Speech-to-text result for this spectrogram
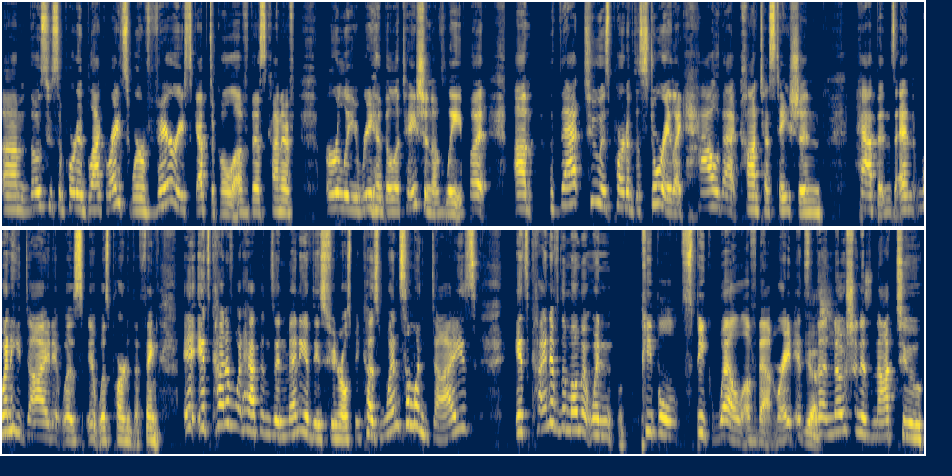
um, those who supported Black rights were very skeptical of this kind of early rehabilitation of Lee. But um, that too is part of the story, like how that contestation happens. And when he died it was it was part of the thing. It, it's kind of what happens in many of these funerals because when someone dies it's kind of the moment when people speak well of them, right? It's yes. the notion is not to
